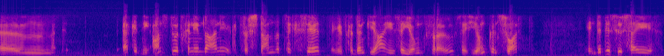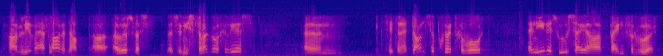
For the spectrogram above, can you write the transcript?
Ehm um, ek het nie aanstoot geneem daaraan nie. Ek het verstaan wat sy gesê het. Ek het gedink, ja, hier's 'n jong vrou, sy's jonk en swart. En dit is hoe sy haar lewe ervaar het. Haar, haar ouers was was in die struggle gewees. Ehm um, sy het in 'n township groot geword en hier is hoe sy haar pyn verwoord.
